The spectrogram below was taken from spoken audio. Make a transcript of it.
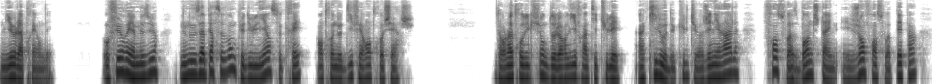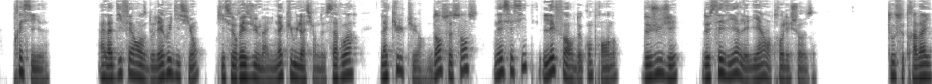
mieux l'appréhender. Au fur et à mesure, nous nous apercevons que du lien se crée entre nos différentes recherches. Dans l'introduction de leur livre intitulé Un kilo de culture générale, Françoise Bronstein et Jean-François Pépin précisent À la différence de l'érudition, qui se résume à une accumulation de savoir, la culture, dans ce sens, nécessite l'effort de comprendre, de juger, de saisir les liens entre les choses. Tout ce travail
